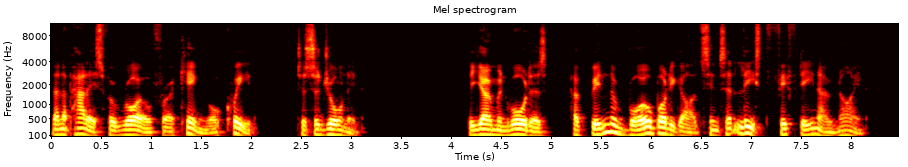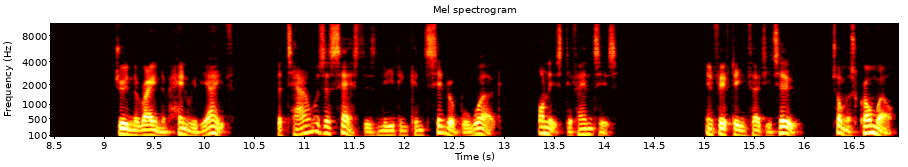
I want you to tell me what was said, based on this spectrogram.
than a palace for royal for a king or queen to sojourn in. The yeoman warders have been the royal bodyguard since at least 1509. During the reign of Henry VIII, the town was assessed as needing considerable work on its defences. In 1532, Thomas Cromwell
